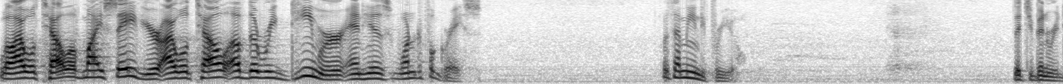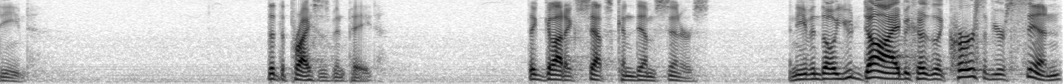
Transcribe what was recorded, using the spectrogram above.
Well, I will tell of my Savior. I will tell of the Redeemer and his wonderful grace. What does that mean for you? That you've been redeemed, that the price has been paid, that God accepts condemned sinners. And even though you die because of the curse of your sin,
